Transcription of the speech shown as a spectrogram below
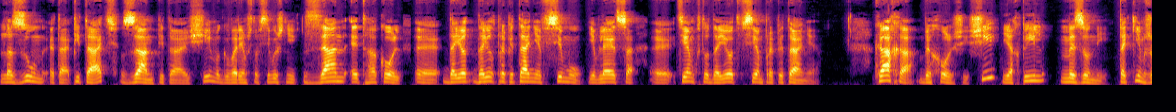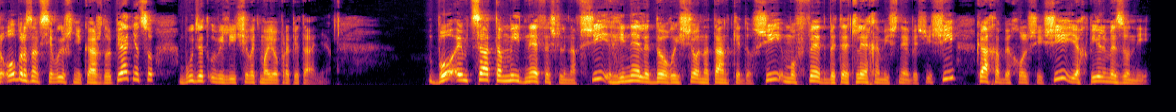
Лазун – это питать, зан – питающий. Мы говорим, что Всевышний зан эт хаколь э, дает, дает пропитание всему, является э, тем, кто дает всем пропитание. Каха бехоль шиши яхпиль мезони. Таким же образом Всевышний каждую пятницу будет увеличивать мое пропитание. בו אמצא תמיד נפש לנפשי, הנה לדור ראשון נתן קדושי, מופת בתת לחם משנה בשישי, ככה בכל שישי יכפיל мезони.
